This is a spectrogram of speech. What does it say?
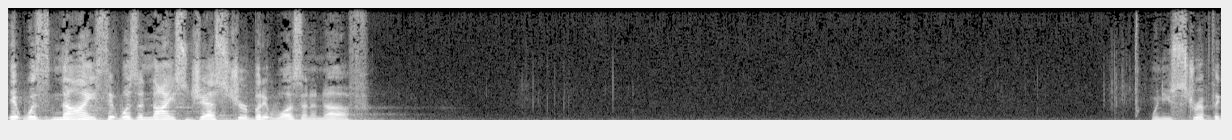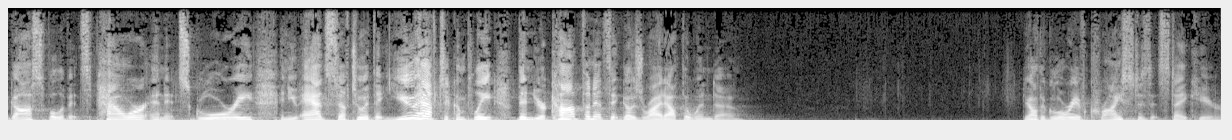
it was nice, it was a nice gesture, but it wasn't enough. When you strip the gospel of its power and its glory and you add stuff to it that you have to complete, then your confidence, it goes right out the window. Y'all, the glory of Christ is at stake here.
